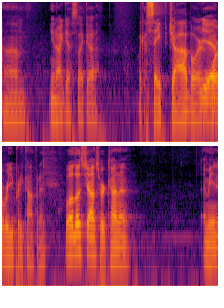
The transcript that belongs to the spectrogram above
um, you know, I guess like a like a safe job, or Yeah. or were you pretty confident? Well, those jobs were kind of. I mean,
